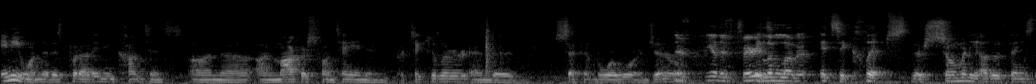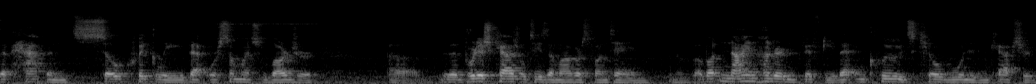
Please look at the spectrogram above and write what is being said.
anyone that has put out any content on uh, on Fontaine in particular and the Second Boer War in general. There's, yeah, there's very little of it. it's eclipsed. There's so many other things that happened so quickly that were so much larger. Uh, the British casualties at Fontaine, you know, about 950. That includes killed, wounded, and captured.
